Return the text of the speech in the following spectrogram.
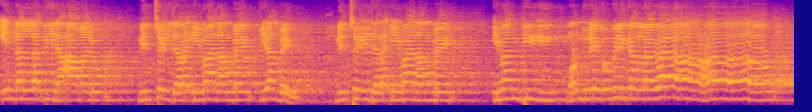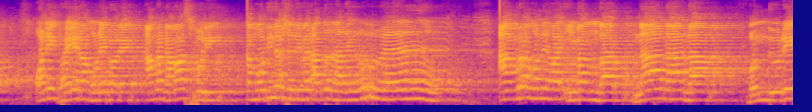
ইন্নাল্লাযীনা আমানু, নিশ্চয়ই যারা ঈমান আনবে, কি আনবে? নিশ্চয়ই যারা ঈমান আনবে। ঈমান কি? বন্ধুরে গভীর কান লাগাও। অনেক ভাইয়েরা মনে করে, আমরা নামাজ পড়ি, মদিনা শরীফের আতর আমরা মনে হয় ইমানদার না না না। বন্ধুরে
